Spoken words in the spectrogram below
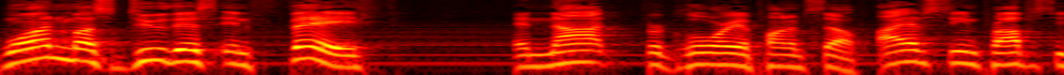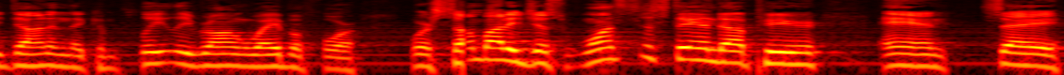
one must do this in faith and not for glory upon himself. I have seen prophecy done in the completely wrong way before, where somebody just wants to stand up here and say,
